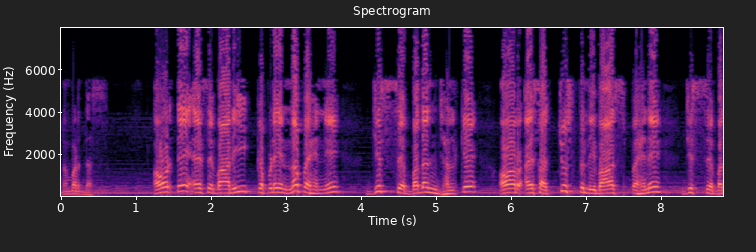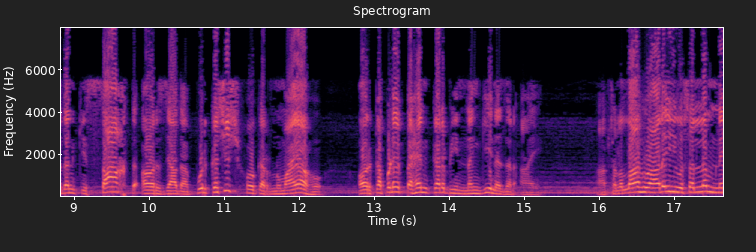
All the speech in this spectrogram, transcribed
نمبر دس۔ عورتیں ایسے باریک کپڑے نہ پہنے جس سے بدن جھلکے اور ایسا چست لباس پہنے جس سے بدن کی ساخت اور زیادہ پرکشش ہو کر نمایاں ہو اور کپڑے پہن کر بھی ننگی نظر آئیں۔ آپ صلی اللہ علیہ وسلم نے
